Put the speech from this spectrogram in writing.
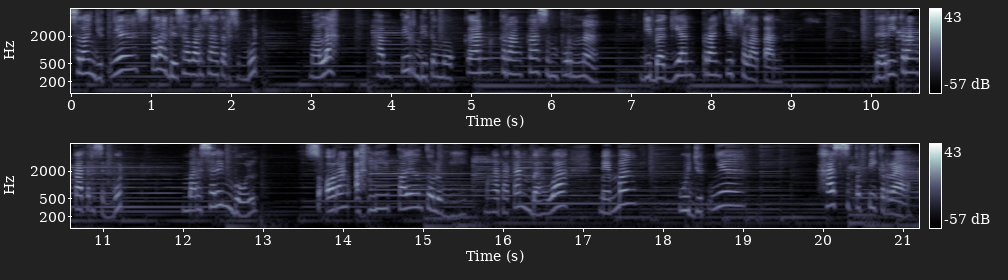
Selanjutnya, setelah desa Warsa tersebut, malah hampir ditemukan kerangka sempurna di bagian Prancis Selatan. Dari kerangka tersebut, Marcelin Boll, seorang ahli paleontologi, mengatakan bahwa memang wujudnya khas seperti kera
